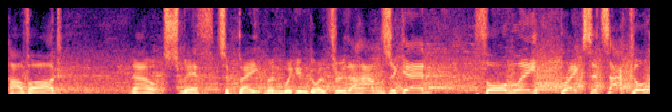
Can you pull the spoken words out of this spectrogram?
Havard. Now Smith to Bateman. Wigan going through the hands again. Thornley breaks a tackle.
